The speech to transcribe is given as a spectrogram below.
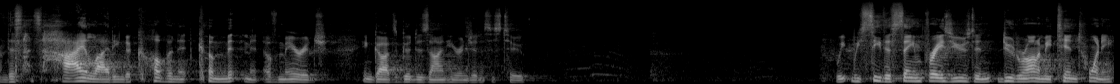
And this is highlighting the covenant commitment of marriage in God's good design here in Genesis 2. We, we see the same phrase used in Deuteronomy 10:20.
